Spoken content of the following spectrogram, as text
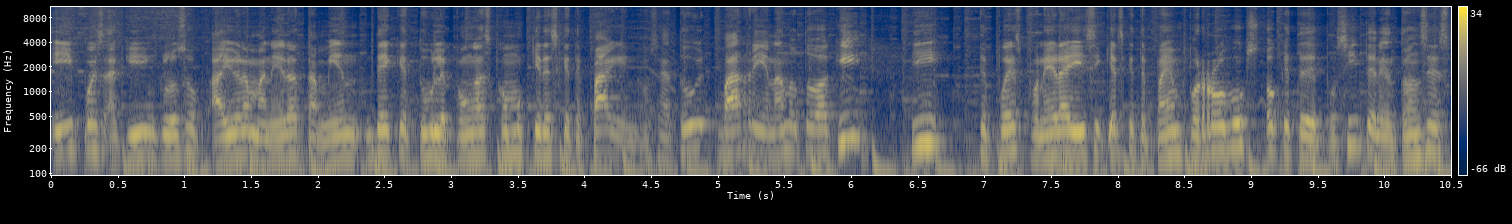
y pues aquí incluso hay una manera también de que tú le pongas cómo quieres que te paguen o sea tú vas rellenando todo aquí y te puedes poner ahí si quieres que te paguen por Robux o que te depositen entonces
